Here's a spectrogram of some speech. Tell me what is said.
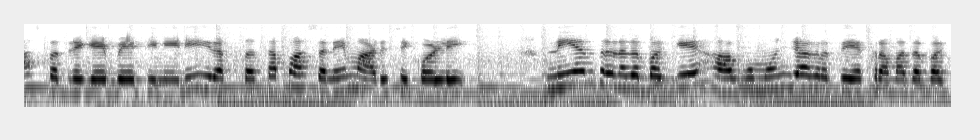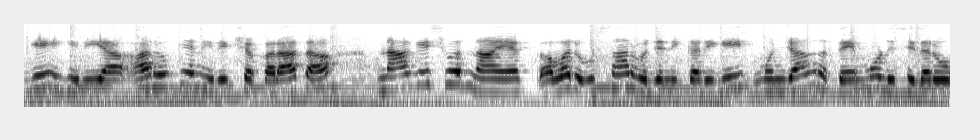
ಆಸ್ಪತ್ರೆಗೆ ಭೇಟಿ ನೀಡಿ ರಕ್ತ ತಪಾಸಣೆ ಮಾಡಿಸಿಕೊಳ್ಳಿ. ನಿಯಂತ್ರಣದ ಬಗ್ಗೆ ಹಾಗೂ ಮುಂಜಾಗ್ರತೆಯ ಕ್ರಮದ ಬಗ್ಗೆ ಹಿರಿಯ ಆರೋಗ್ಯ ನಿರೀಕ್ಷಕರಾದ ನಾಗೇಶ್ವರ್ ನಾಯಕ್ ಅವರು ಸಾರ್ವಜನಿಕರಿಗೆ ಮುಂಜಾಗ್ರತೆ ಮೂಡಿಸಿದರು.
